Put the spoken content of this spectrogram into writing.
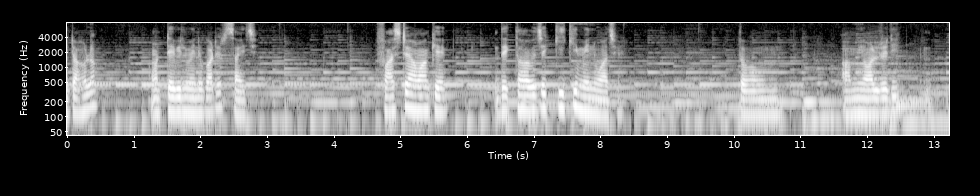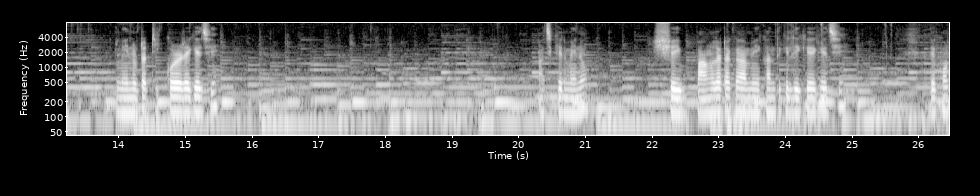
এটা হলো আমার টেবিল মেনু কার্ডের সাইজ ফার্স্টে আমাকে দেখতে হবে যে কি কি মেনু আছে। তো আমি অলরেডি মেনুটা ঠিক করে রেখেছি। আজকের মেনু সেই বাংলাটাকে আমি এখান থেকে লিখে রেখেছি। দেখুন।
